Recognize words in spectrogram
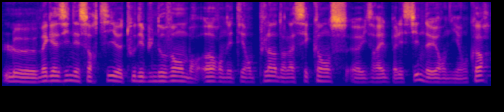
le magazine est sorti tout début novembre. Or, on était en plein dans la séquence Israël-Palestine. D'ailleurs, on y est encore.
